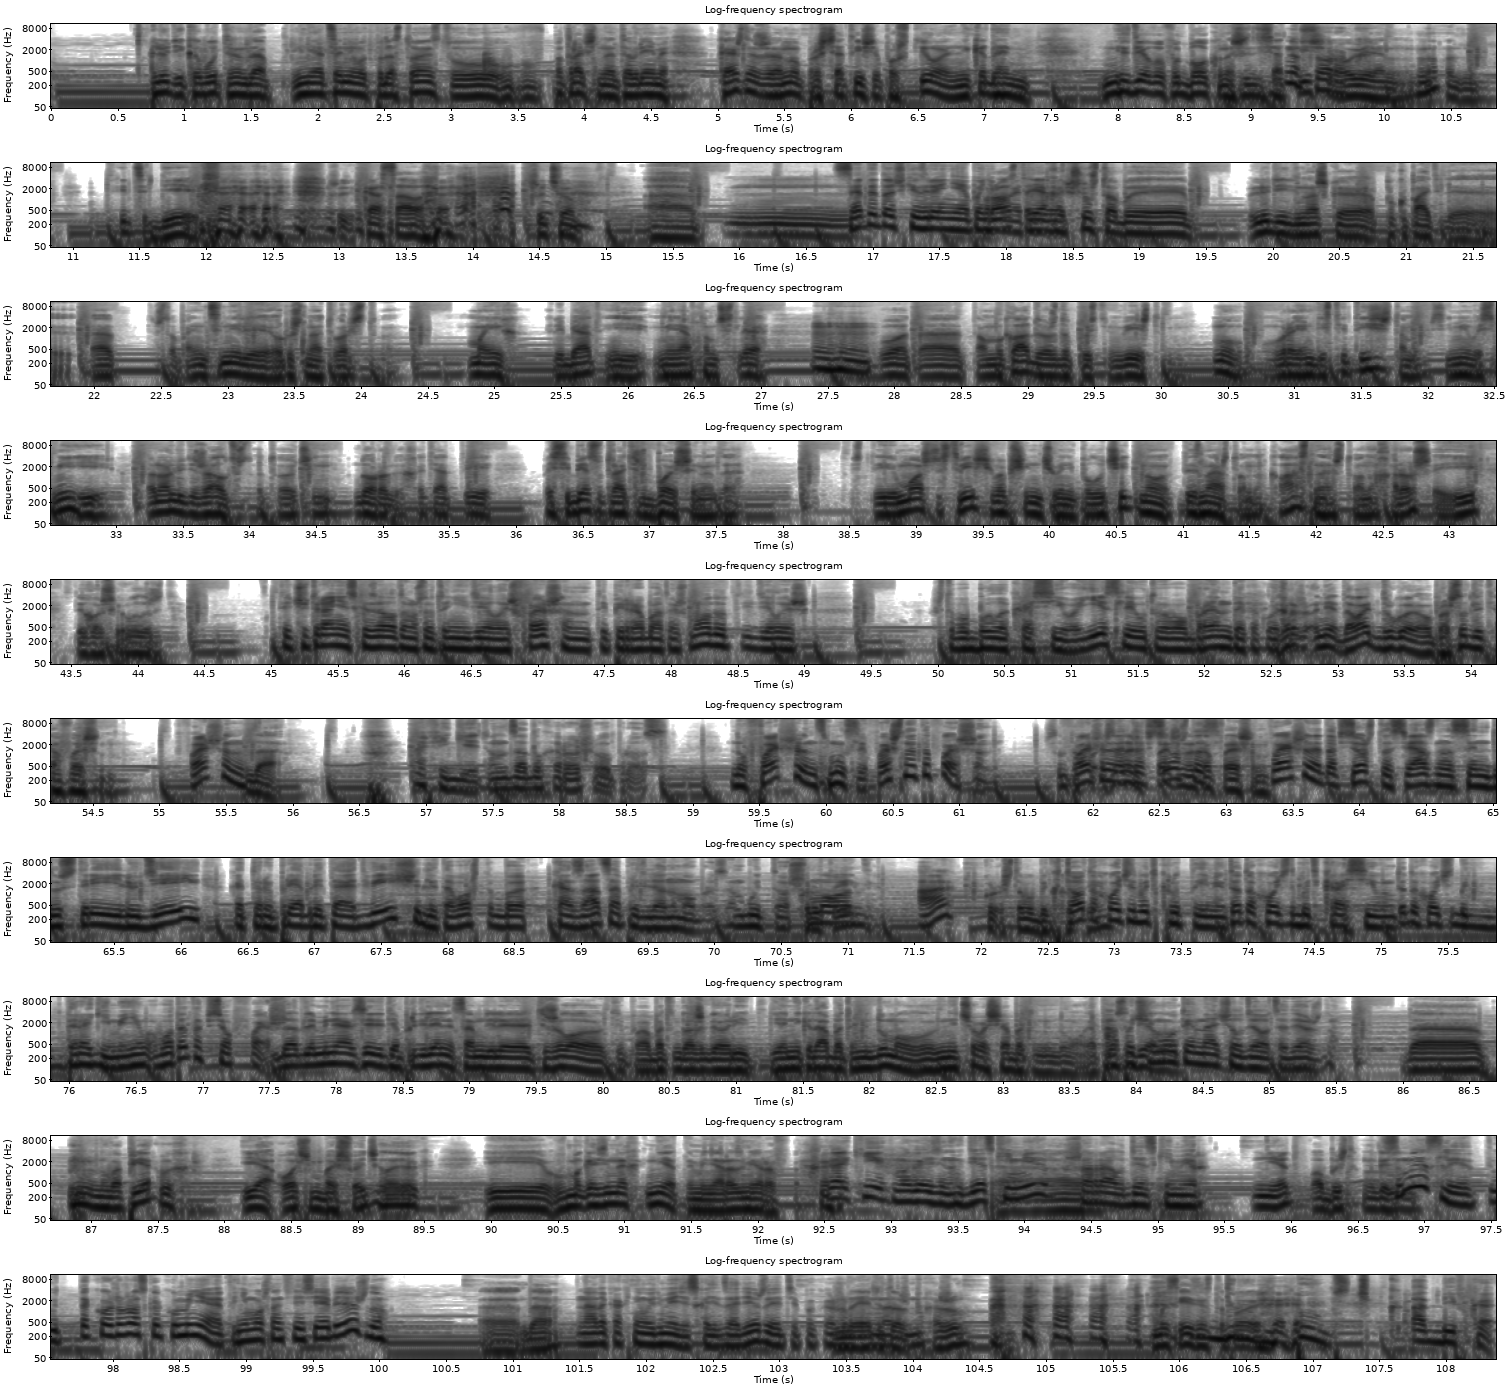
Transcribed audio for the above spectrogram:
люди как будто иногда не оценивают по достоинству потраченное это время. Конечно же, ну, про 60 тысяч я пошутил, я никогда не, не сделаю футболку на 60 Ну, тысяч, я 40. уверен. Ну, 39. Шу- Красава. Шучу. А, С этой точки зрения я понимаю. Просто я хочу, чтобы люди немножко, покупатели, чтобы они ценили ручное творчество моих ребят и меня в том числе. Вот, а там выкладываешь, допустим, вещь, там, ну, в районе 10 тысяч, там, 7-8, и все равно люди жалуются, что это очень дорого, хотя ты по себе тратишь больше иногда. То есть ты можешь с вещи вообще ничего не получить, но ты знаешь, что она классная, что она хорошая, и ты хочешь ее выложить. Ты чуть ранее сказал о том, что ты не делаешь fashion, ты перерабатываешь моду, ты делаешь, чтобы было красиво. Есть ли у твоего бренда какой-то Хорошо, нет, давай другой вопрос. Что для тебя fashion? fashion? Да. Офигеть, он задал хороший вопрос. Ну, fashion, в смысле, fashion это fashion. Что Fashion это все, fashion что... это fashion. Fashion это все, что связано с индустрией людей, которые приобретают вещи для того, чтобы казаться определенным образом. Будь то шмот. Крутыми. А? Чтобы быть Кто-то хочет быть крутыми, кто-то хочет быть красивым, кто-то хочет быть дорогими. Вот это все fashion. Да, для меня все эти определения, на самом деле, тяжело, типа, об этом даже говорить. Я никогда об этом не думал, ничего вообще об этом не думал. Я а почему делаю. ты начал делать одежду? Да, ну, во-первых, я очень большой человек, и в магазинах нет на меня размеров. В каких магазинах? Детский мир? А. Шарав, детский мир. Нет, в обычных В магазинах. смысле? Ты такой же рост, как у меня. Ты не можешь найти себе одежду? Э, Да, Надо как-нибудь вместе сходить за одеждой, я тебе покажу. да, я тебе Надо- тоже покажу. Мы съездим с тобой. Бум, счик, отбивка.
